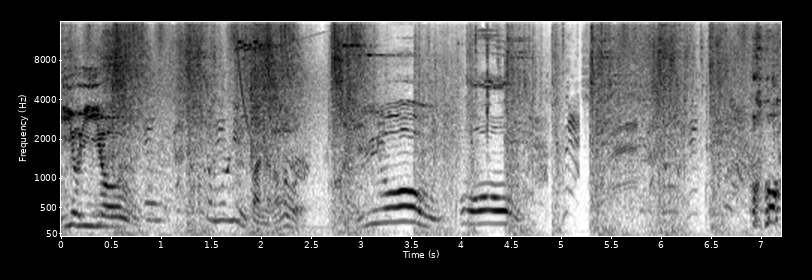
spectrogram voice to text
イ。いいよいいよ。人もリンカンだなんだこ いいよおおおお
